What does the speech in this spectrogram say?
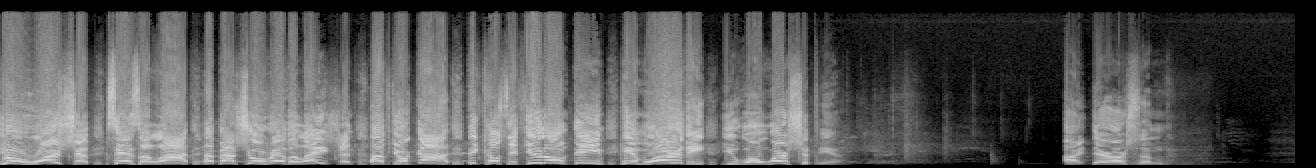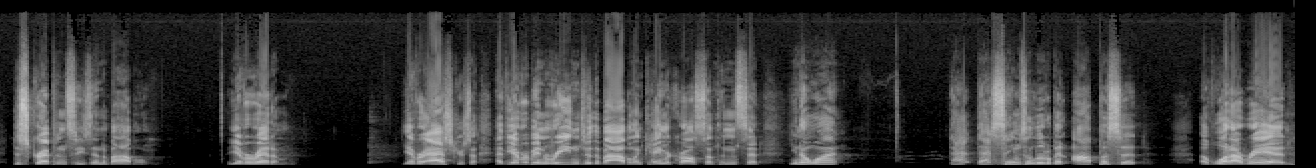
your worship says a lot about your revelation of your God. Because if you don't deem Him worthy, you won't worship Him. All right, there are some discrepancies in the Bible. You ever read them? You ever ask yourself, have you ever been reading through the Bible and came across something and said, you know what? That, that seems a little bit opposite of what I read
